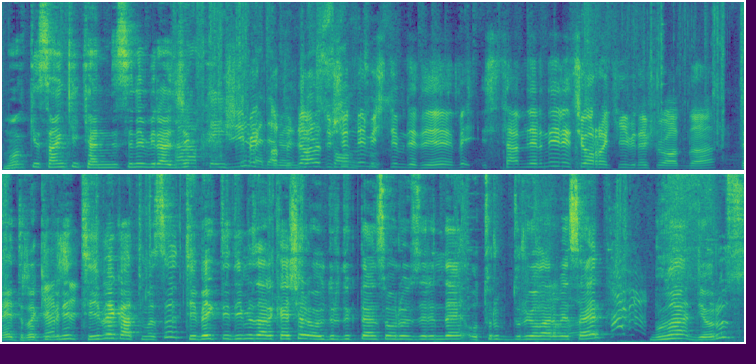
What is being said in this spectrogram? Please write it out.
Mobki sanki kendisini birazcık önce atacağını düşünmemiştim dedi ve istemlerini iletiyor rakibine şu anda. Evet rakibinin. T-Bag atması. T-Bag dediğimiz arkadaşlar öldürdükten sonra üzerinde oturup duruyorlar vesaire. Buna diyoruz.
